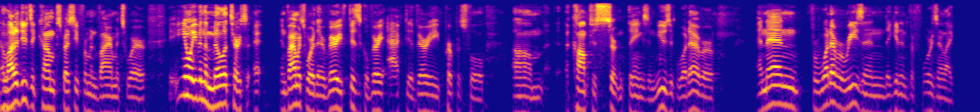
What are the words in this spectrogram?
A lot of dudes that come, especially from environments where, you know, even the military uh, environments where they're very physical, very active, very purposeful, um, accomplish certain things in music, whatever. And then for whatever reason, they get into the 40s and they're like,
